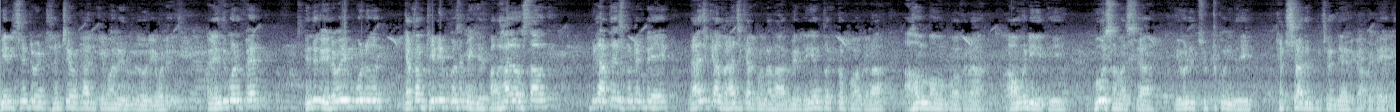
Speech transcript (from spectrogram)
మీరు ఇచ్చినటువంటి సంక్షేమ కార్యక్రమాలు ఎందుకు ఎవరు ఇవ్వలేదు? అది ఎందుకు ఓడిపోయారు? ఎందుకు ఇరవై మూడు గతం టీడీపీ కోసం మీకు పదహారు వస్తూ ఉంది? మీరు అర్థం చేసుకుంటే రాజకీయాలు రాజకీయాలకు ఉండాలా? మీరు నియంతృత్వం పోకడా అహంభావం పోకడా అవినీతి భూ సమస్య ఇవన్నీ చుట్టుకుంది కట్ సాధింపు చెందారు కాబట్టి అయితే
